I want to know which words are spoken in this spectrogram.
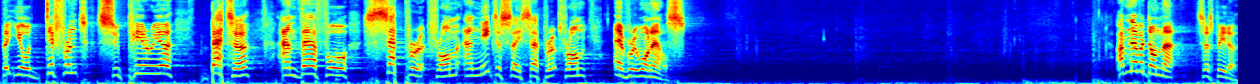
that you're different, superior, better, and therefore separate from, and need to say separate from, everyone else. I've never done that, says Peter.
